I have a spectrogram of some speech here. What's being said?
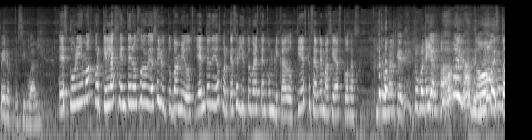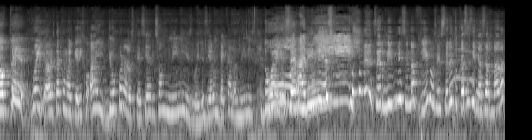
pero pues igual. Descubrimos por qué la gente no sube videos a YouTube, amigos. Ya entendimos por qué ser youtuber es tan complicado. Tienes que hacer demasiadas cosas. Como el que... Como el que oh my god, no, stop it. Güey, ahorita como el que dijo, ay, yo para los que decían son ninis, güey, les dieron beca a los ninis. Güey, ser I nini es, wish. ser nini es una friega, o sea, estar en tu casa sin hacer nada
